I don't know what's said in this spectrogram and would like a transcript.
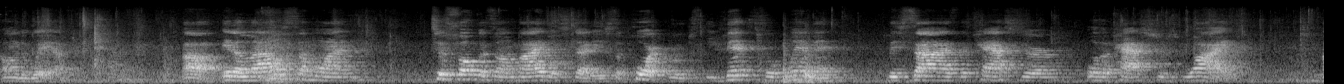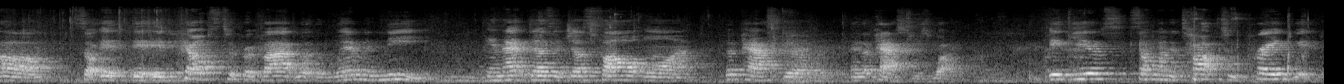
on the web. Uh, it allows someone to focus on Bible studies, support groups, events for women besides the pastor or the pastor's wife. Um, so it, it, it helps to provide what the women need, and that doesn't just fall on the pastor and the pastor's wife. It gives someone to talk to, pray with,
